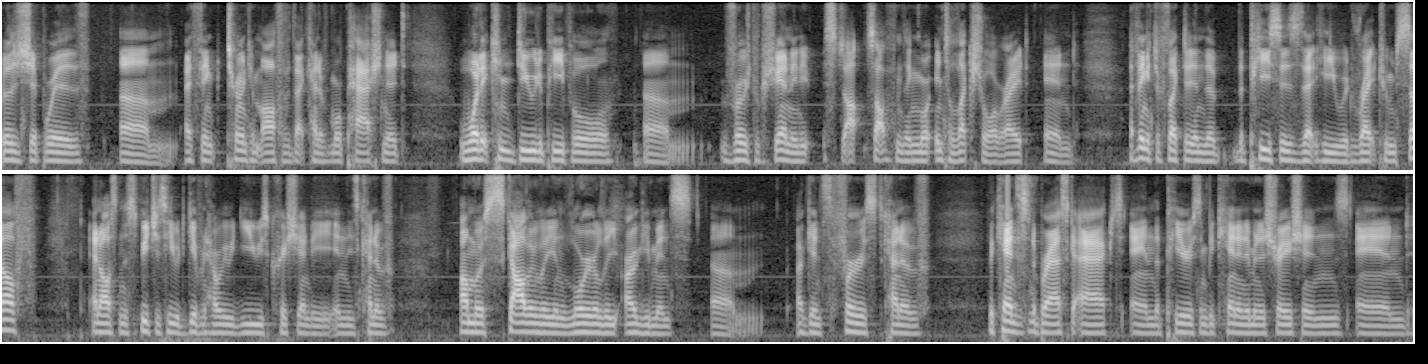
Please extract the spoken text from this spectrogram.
relationship with, um, I think turned him off of that kind of more passionate, what it can do to people um, version of Christianity, stop, stop something more intellectual, right? And I think it's reflected in the the pieces that he would write to himself, and also in the speeches he would give and how he would use Christianity in these kind of almost scholarly and lawyerly arguments um, against first kind of the Kansas Nebraska Act and the Pierce and Buchanan administrations and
